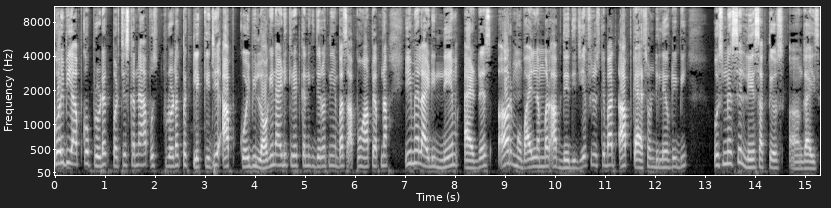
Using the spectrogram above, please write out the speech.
कोई भी आपको प्रोडक्ट परचेस करना है, आप उस प्रोडक्ट पे क्लिक कीजिए। आप कोई भी लॉग लॉगिन आईडी क्रिएट करने की ज़रूरत नहीं है। बस आप वहाँ पे अपना ईमेल आईडी नेम एड्रेस और मोबाइल नंबर आप दे दीजिए। फिर उसके बाद आप कैश ऑन डिलीवरी भी उसमें से ले सकते हो गाइस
